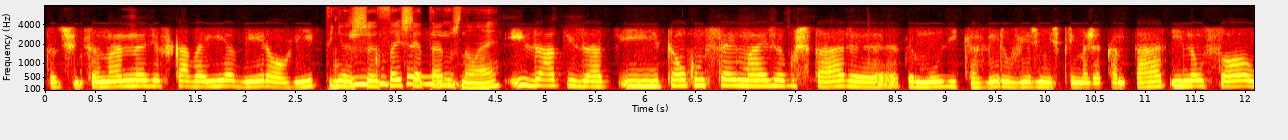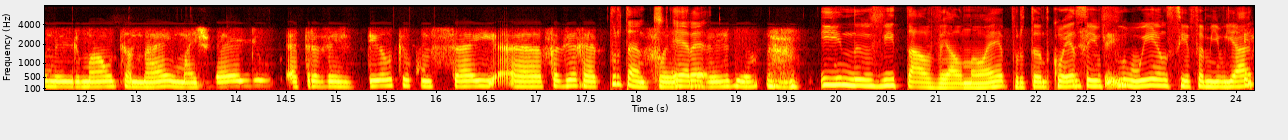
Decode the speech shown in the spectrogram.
todos os fins de semana, eu ficava aí a ver, a ouvir. Tinhas 6, 7 anos, não é? Exato, exato. E então comecei mais a gostar uh, da música, a ver, ouvir as minhas primas a cantar, e não só, o meu irmão também, o mais velho, através dele que eu comecei a fazer rap. Portanto, Foi era. Inevitável, não é? Portanto, com essa influência familiar,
